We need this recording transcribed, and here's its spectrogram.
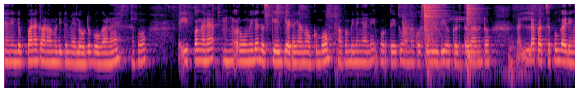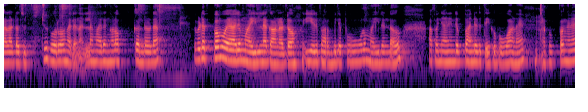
ഞാൻ എന്റെ ഉപ്പാനെ കാണാൻ വേണ്ടിയിട്ട് മേലോട്ട് പോകാണ്. അപ്പോൾ ഇപ്പം അങ്ങനെ റൂമിൽ നിസ്കരിക്കട്ടെ ഞാൻ നോക്കുമ്പോൾ. അപ്പം പിന്നെ ഞാൻ പുറത്തേക്ക് വന്ന് കുറച്ച് വീഡിയോ ഒക്കെ എടുത്തതാണ് കേട്ടോ. നല്ല പച്ചപ്പും കാര്യങ്ങളാണ് കേട്ടോ ചുറ്റുപുറവും നല്ല നല്ല മരങ്ങളൊക്കെ ഉണ്ട് ഇവിടെ ഇവിടെ എപ്പം പോയാലും മയിലിനെ കാണാം കേട്ടോ. ഈ ഒരു പറമ്പിൽ എപ്പോഴും മയിലുണ്ടാവും. അപ്പം ഞാൻ എന്റെ ഉപ്പാന്റെ അടുത്തേക്ക് പോവാണ്. അപ്പോൾ ഇപ്പം അങ്ങനെ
